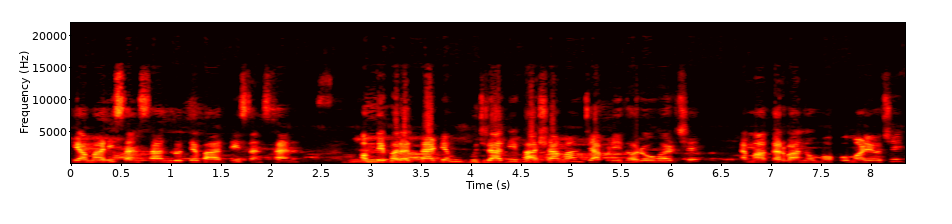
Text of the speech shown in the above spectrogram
કે અમારી સંસ્થા નૃત્ય ભારતી સંસ્થાન, અમને ભરતનાટ્યમ ગુજરાતી ભાષામાં જે આપણી ધરોહર છે, એમાં કરવાનો મોકો મળ્યો છે.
